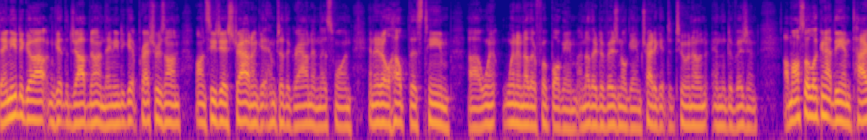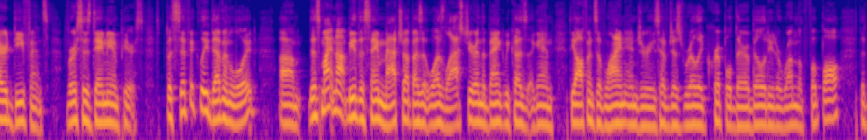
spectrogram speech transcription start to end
They need to go out and get the job done. They need to get pressures on on CJ Stroud and get him to the ground in this one, and it'll help this team uh, win win another football game, another divisional game, try to get to two and zero oh in the division. I'm also looking at the entire defense versus Dameon Pierce, specifically Devin Lloyd. Um, this might not be the same matchup as it was last year in the bank because, again, the offensive line injuries have just really crippled their ability to run the football. The,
